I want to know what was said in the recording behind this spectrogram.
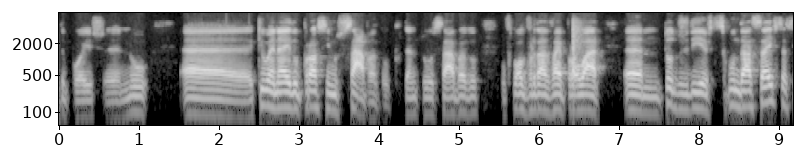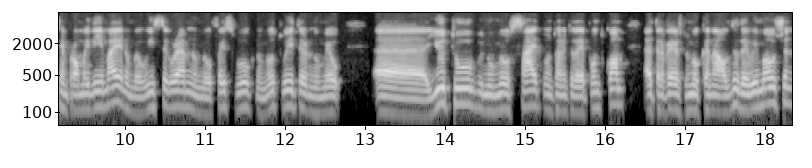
depois no uh, QA do próximo sábado. Portanto, o sábado, o Futebol de Verdade vai para o ar um, todos os dias de segunda a sexta, sempre ao meio-dia e meia, no meu Instagram, no meu Facebook, no meu Twitter, no meu uh, YouTube, no meu site, antoniotadeia.com, através do meu canal de Dailymotion.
